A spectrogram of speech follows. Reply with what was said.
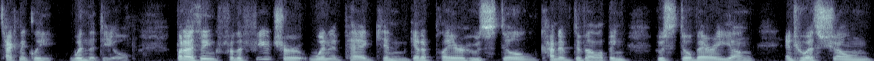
technically win the deal. But i think for the future winnipeg can get a player who's still kind of developing who's still very young and who has shown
